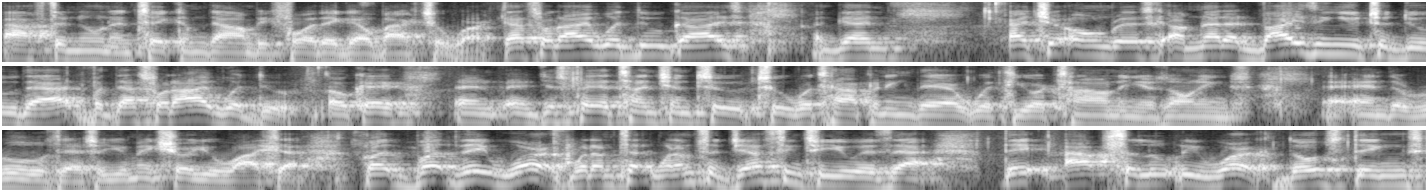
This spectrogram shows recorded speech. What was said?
afternoon and take them down before they go back to work. That's what I would do, guys. Again, at your own risk. I'm not advising you to do that, but that's what I would do. Okay, and and just pay attention to to what's happening there with your town and your zonings and the rules there. So you make sure you watch that. But but they work. What I'm t- what I'm suggesting to you is that they absolutely work. Those things,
